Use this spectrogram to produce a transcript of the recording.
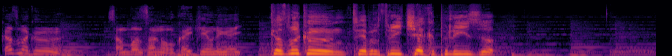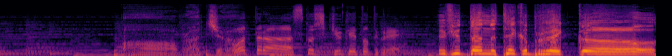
カズマくん3番さんお会計お願い Kazuma-kun, table 3 check, please. Oh, 終わ Roger. ったら少し休憩取ってくれ If you're done, take a break. Uh...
